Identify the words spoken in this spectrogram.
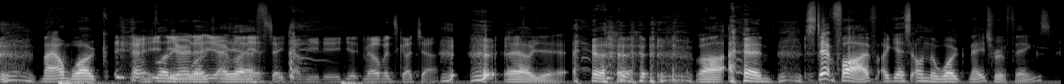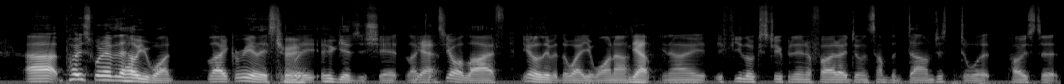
mate, I'm woke. I'm bloody you're, woke you're a bloody SJW, dude. Melbourne's got. Hell yeah. well, and step five, I guess, on the woke nature of things, uh, post whatever the hell you want. Like realistically, who gives a shit? Like Yeah. it's your life. You gotta live it the way you wanna. Yep. You know, if you look stupid in a photo doing something dumb, just do it. Post it.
